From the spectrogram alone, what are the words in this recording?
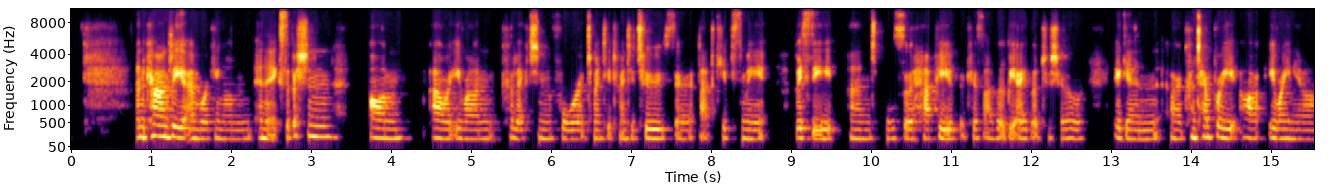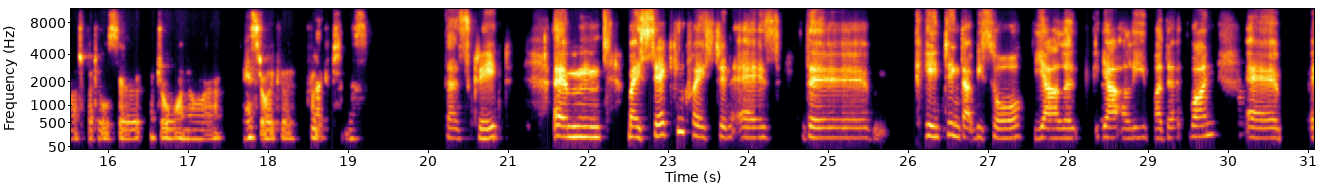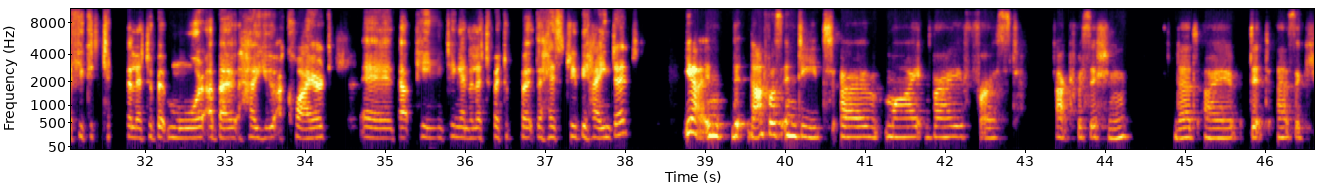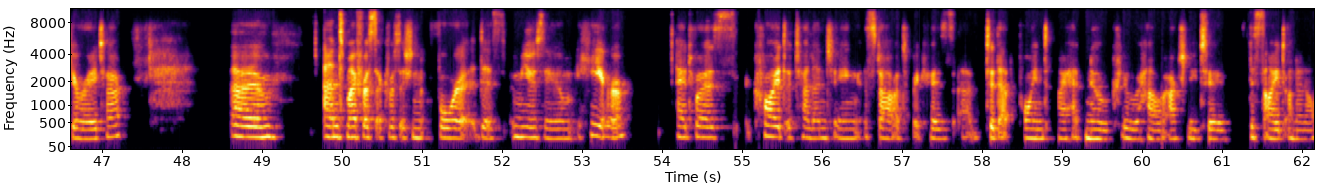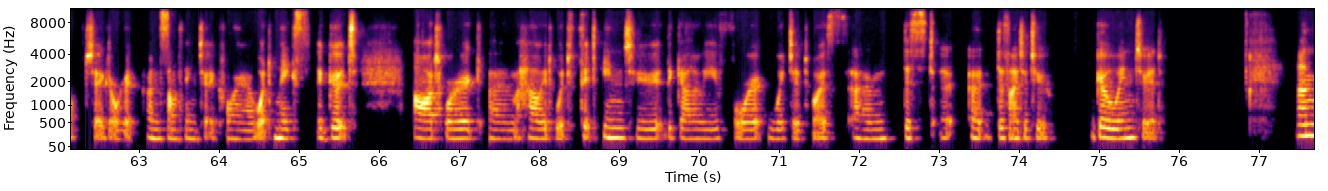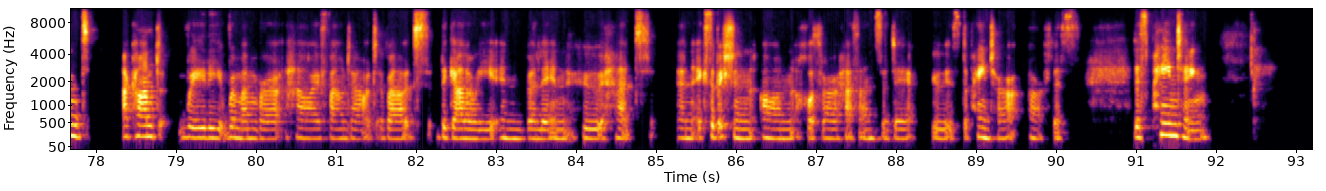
And currently, I'm working on an exhibition on our Iran collection for 2022. So that keeps me busy and also happy because I will be able to show again uh, contemporary art, Iranian art, but also draw on our historical collections. That's great. Um, my second question is the painting that we saw, Ya, ya Ali one. Um, if you could tell a little bit more about how you acquired uh, that painting and a little bit about the history behind it. Yeah, in, that was indeed uh, my very first acquisition that I did as a curator. Um, and my first acquisition for this museum here it was quite a challenging start because uh, to that point I had no clue how actually to decide on an object or on something to acquire, what makes a good artwork, um, how it would fit into the gallery for which it was um, just, uh, uh, decided to go into it. And I can't really remember how I found out about the gallery in Berlin who had an exhibition on Khosrow Hassan Zadeh, who is the painter of this, this painting.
